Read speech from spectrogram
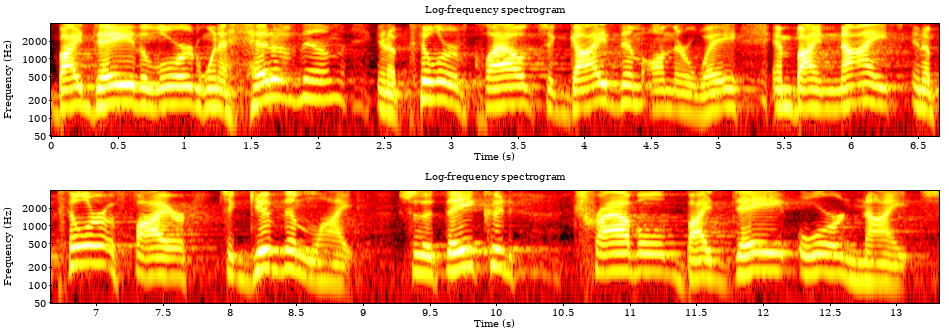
By day, the Lord went ahead of them in a pillar of cloud to guide them on their way, and by night, in a pillar of fire to give them light, so that they could travel by day or night.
